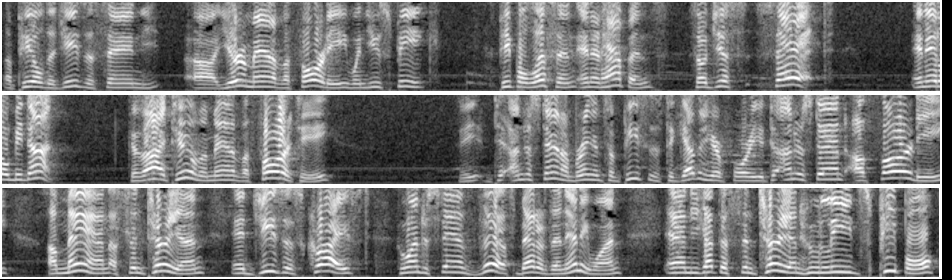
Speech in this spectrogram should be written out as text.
appealed to Jesus saying, uh, you're a man of authority. When you speak, people listen, and it happens. So just say it, and it'll be done. Because I, too, am a man of authority. To understand, I'm bringing some pieces together here for you. To understand authority, a man, a centurion, and Jesus Christ, who understands this better than anyone. And you got the centurion who leads people,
